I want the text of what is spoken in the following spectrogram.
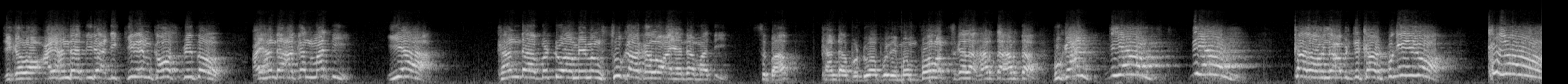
Jikalau ayahanda tidak dikirim ke hospital, ayahanda akan mati. Ya, kanda berdua memang suka kalau ayahanda mati. Sebab kanda berdua boleh membolot segala harta-harta. Bukan? Diam! Diam! Kalau nak berdekar, pergi luar! Keluar!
